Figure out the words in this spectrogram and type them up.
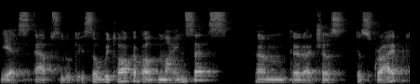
Yes, absolutely. So we talk about mindsets um, that I just described.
